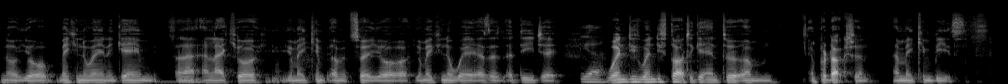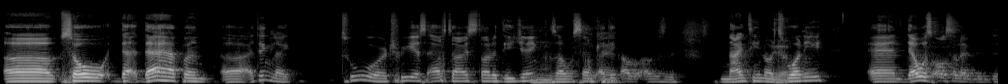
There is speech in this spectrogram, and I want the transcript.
you know, you're making your way in the game, uh, and like you're you're making, um, sorry, you're you're making your way as a, a DJ. Yeah. When do you, when do you start to get into um in production and making beats? Uh, so that that happened. Uh, I think like two or three years after I started DJing because I was seven- I think I, I was nineteen or Yeah. twenty, and that was also like the, the,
